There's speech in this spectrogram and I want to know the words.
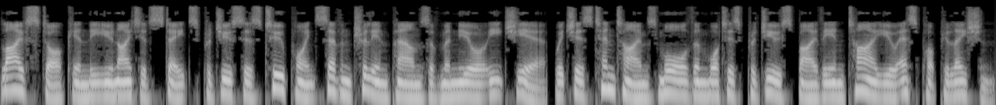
Livestock in the United States produces 2.7 trillion pounds of manure each year, which is 10 times more than what is produced by the entire U.S. population.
